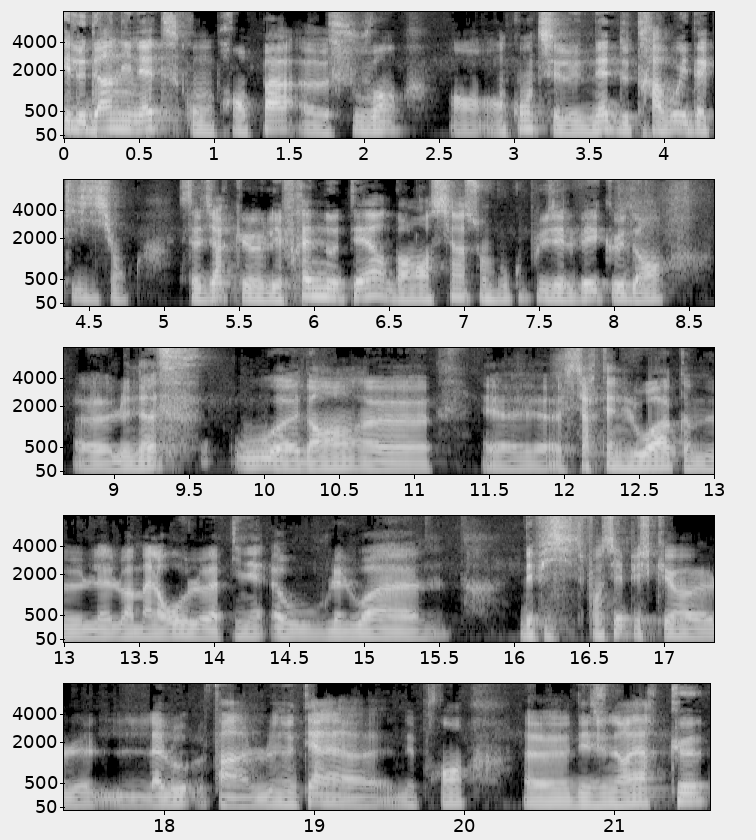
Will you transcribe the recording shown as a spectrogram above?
Et le dernier net qu'on prend pas euh, souvent en compte, c'est le net de travaux et d'acquisition. C'est-à-dire que les frais de notaire dans l'ancien sont beaucoup plus élevés que dans euh, le neuf ou euh, dans euh, certaines lois comme la loi Malraux ou la loi déficit foncier puisque le, notaire ne prend des honoraires que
